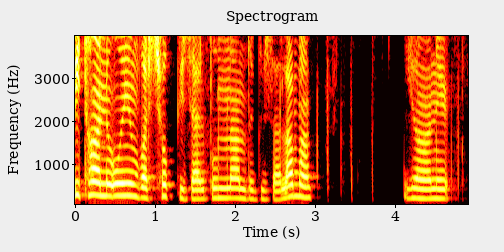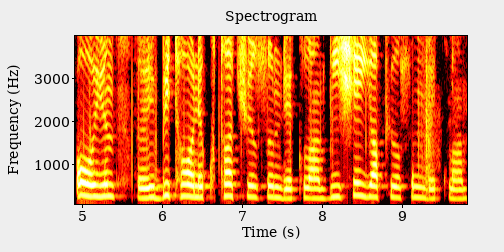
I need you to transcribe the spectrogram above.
Bir tane oyun var çok güzel. Bundan da güzel ama yani o oyun e, bir tane kutu açıyorsun reklam. Bir şey yapıyorsun reklam.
